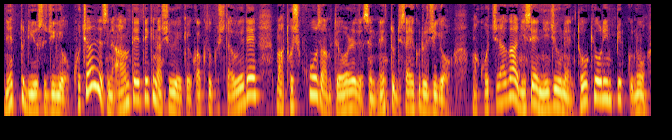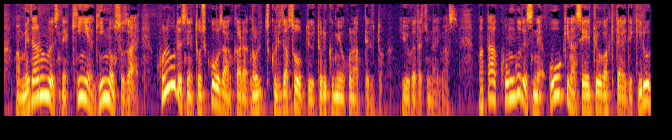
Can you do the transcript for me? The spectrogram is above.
ネットリユース事業、こちらでですね、安定的な収益を獲得した上で、まあ、都市鉱山と言われるですね、ネットリサイクル事業、まあ、こちらが2020年東京オリンピックの、まあ、メダルのですね、金や銀の素材、これをですね、都市鉱山から乗り作り出そうという取り組みを行っているという形になります。また、今後ですね、大きな成長が期待できる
